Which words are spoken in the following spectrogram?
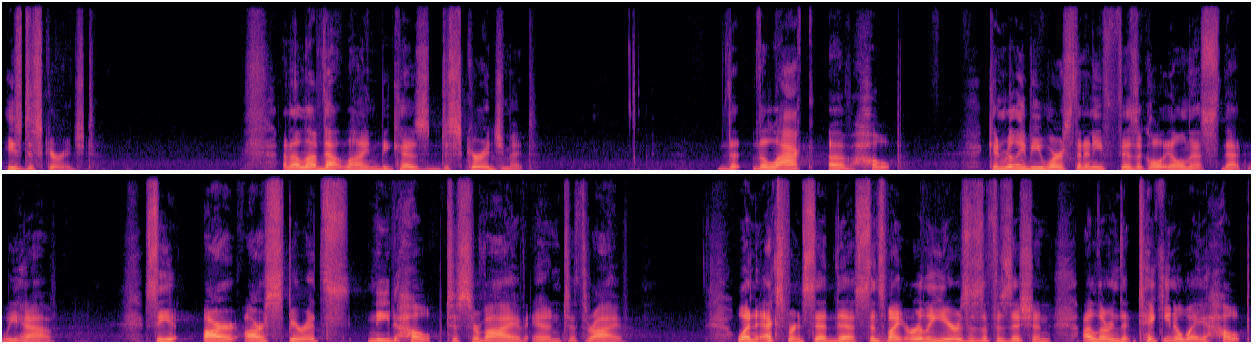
he's discouraged. And I love that line because discouragement, the, the lack of hope, can really be worse than any physical illness that we have. See, our, our spirits need hope to survive and to thrive. One expert said this Since my early years as a physician, I learned that taking away hope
